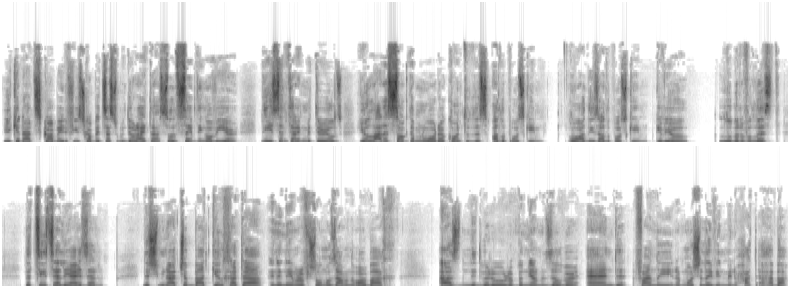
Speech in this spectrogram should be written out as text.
you cannot scrub it. If you scrub it, it's asum So the same thing over here. These synthetic materials, you're allowed to soak them in water according to this other poskim, who are these other poskim? Give you a little bit of a list. The Tzitz Eliezer, the Shemirat Shabbat Kehilchata in the name of Shlomo Zalman Auerbach, as Nidberu, Rabban Yalman Zilber, and finally Rav Moshe Levi in Menuhat Ahaba.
